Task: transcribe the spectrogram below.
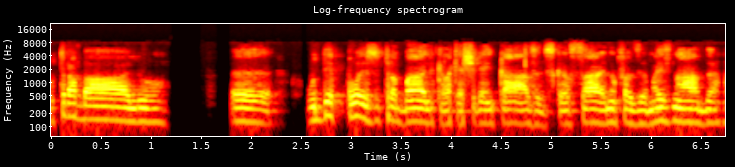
o trabalho, é, o depois do trabalho, que ela quer chegar em casa, descansar e não fazer mais nada.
